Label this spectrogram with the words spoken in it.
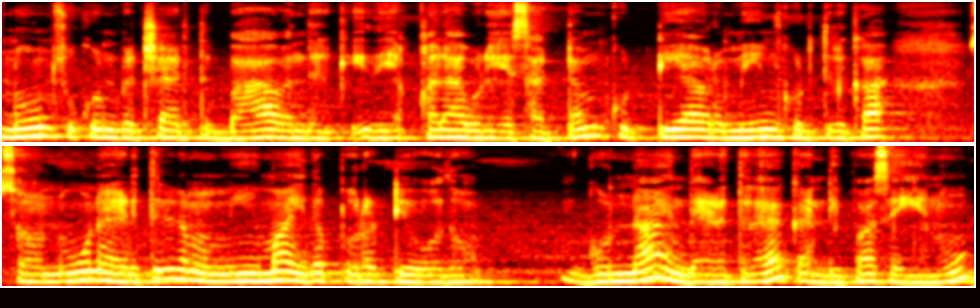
நூன் சுக்குன் பெற்ற அடுத்து பா வந்திருக்கு இது எக்கலாவுடைய சட்டம் குட்டியாக ஒரு மீன் கொடுத்துருக்கா ஸோ நூனை எடுத்துகிட்டு நம்ம மீமாக இதை புரட்டி ஓதும் குன்னா இந்த இடத்துல கண்டிப்பாக செய்யணும்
